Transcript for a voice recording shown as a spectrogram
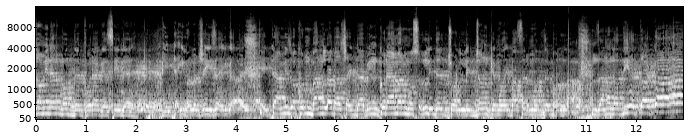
জমিনের মধ্যে পড়ে গেছিলে। এইটাই হলো সেই জায়গা। এইটা আমি যখন বাংলা ভাষায় ডাবিং করে আমার মুসল্লিদের চল্লিশ জনকে বাসের মধ্যে বললাম, জানালা দিয়ে তাকাও।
